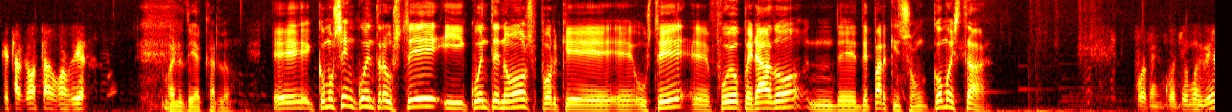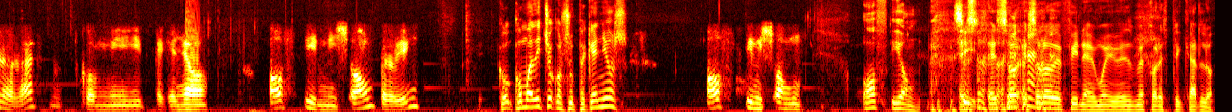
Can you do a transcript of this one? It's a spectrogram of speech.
¿Qué tal? ¿Cómo está? Buenos días. Buenos días, Carlos. Eh, ¿Cómo se encuentra usted? Y cuéntenos, porque eh, usted eh, fue operado de, Parkinson. ¿Cómo está? Pues me encuentro muy bien, ¿verdad? Con mi pequeño off y mis on, pero bien. ¿Cómo ha dicho? ¿Con sus pequeños? Off y mis on off y on. Sí, eso, eso lo define muy bien, es mejor explicarlo.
